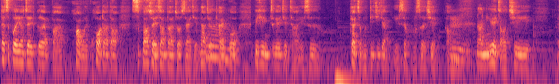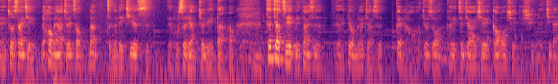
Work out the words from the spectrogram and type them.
但是不能用这些个案把。范围扩大到十八岁以上都要做筛检，那就太过。毕竟这个检查也是再怎么低剂量也是辐射线啊。嗯、那你越早去呃做筛检，那后面要追踪，那整个累积的是辐射量就越大啊。增加职业别，但是呃对我们来讲是更好，就是说可以增加一些高风险的选择进来。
